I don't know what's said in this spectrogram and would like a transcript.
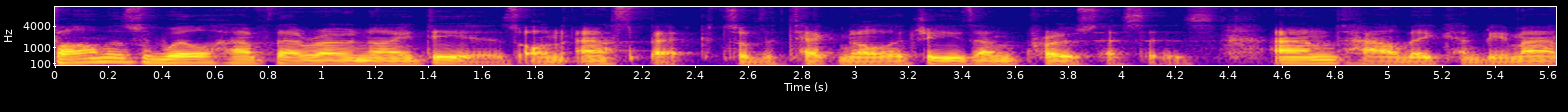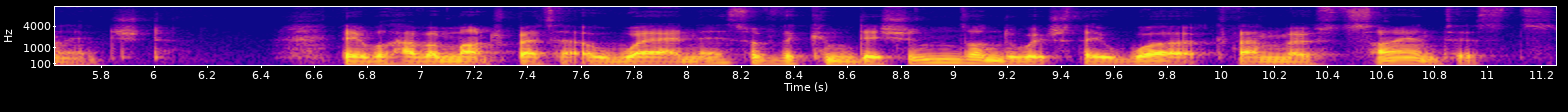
farmers will have their own ideas on aspects of the technologies and processes and how they can be managed. They will have a much better awareness of the conditions under which they work than most scientists,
